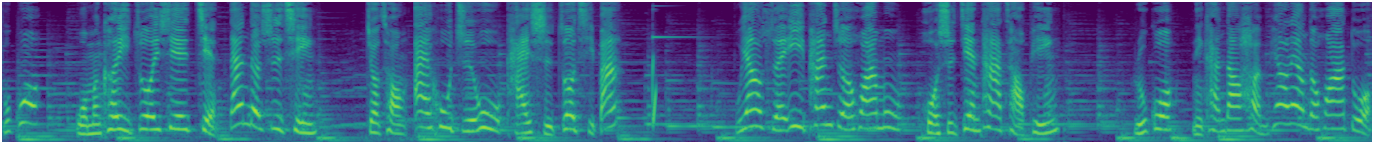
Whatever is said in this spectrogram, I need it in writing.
不过，我们可以做一些简单的事情，就从爱护植物开始做起吧。不要随意攀折花木或是践踏草坪。如果你看到很漂亮的花朵，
